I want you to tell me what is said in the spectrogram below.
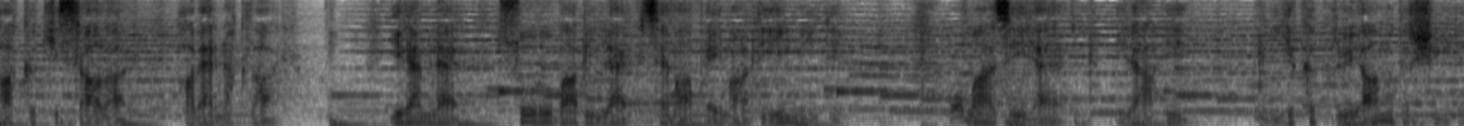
takı kisralar, havernaklar, İremler, suru babiller sema peyma değil miydi? O maziler ilahi bir yıkık rüya mıdır şimdi?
